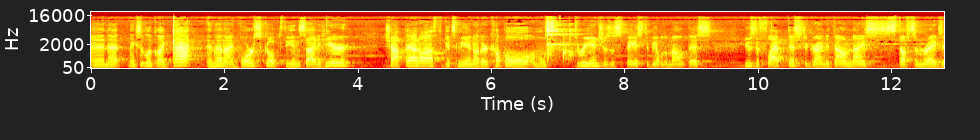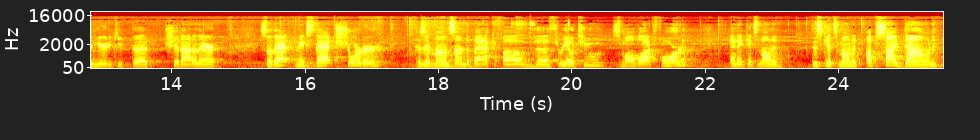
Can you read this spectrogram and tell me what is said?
and that makes it look like that. And then I bore scoped the inside of here, chop that off, gets me another couple, almost three inches of space to be able to mount this. Use the flap disc to grind it down nice, stuff some rags in here to keep the shit out of there. So that makes that shorter because it mounts on the back of the 302 small block Ford and it gets mounted this gets mounted upside down.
